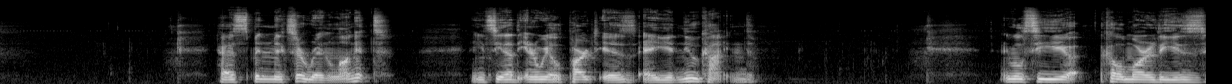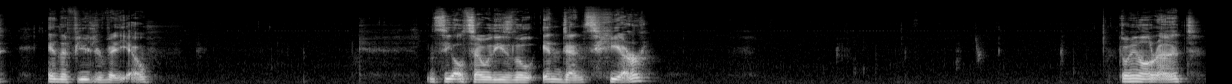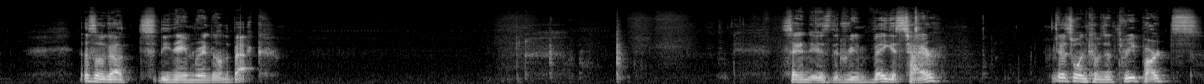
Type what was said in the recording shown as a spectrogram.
Has spin mixer written along it. And you can see that the inner wheel part is a new kind. And we'll see a couple more of these in the future video. You can see also these little indents here. Going all around it. Also got the name written on the back. Second is the Dream Vegas tire. This one comes in three parts.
